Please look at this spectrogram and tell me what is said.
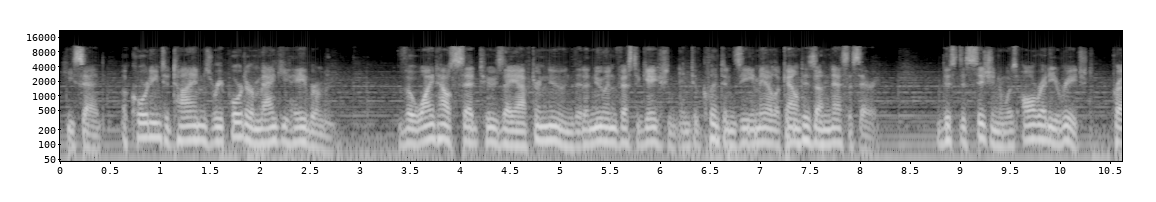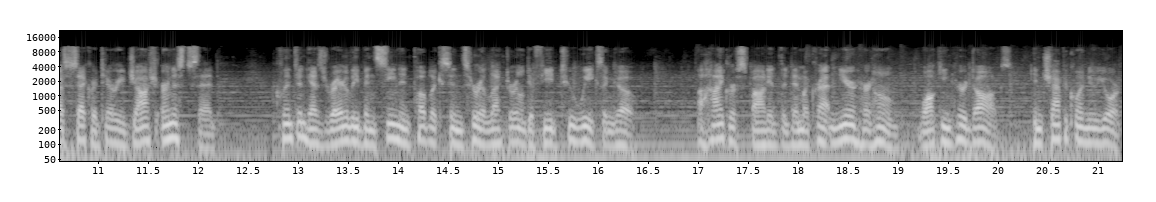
he said, according to Times reporter Maggie Haberman. The White House said Tuesday afternoon that a new investigation into Clinton's email account is unnecessary. This decision was already reached, Press Secretary Josh Earnest said. Clinton has rarely been seen in public since her electoral defeat two weeks ago. A hiker spotted the Democrat near her home, walking her dogs, in Chappaqua, New York.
